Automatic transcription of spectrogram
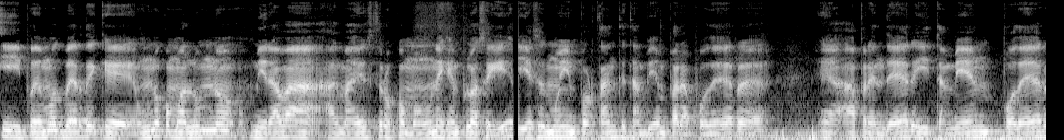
Y podemos ver de que uno como alumno miraba al maestro como un ejemplo a seguir. Y eso es muy importante también para poder eh, eh, aprender y también poder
